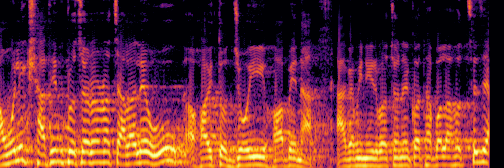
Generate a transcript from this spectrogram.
আওয়ামী লীগ স্বাধীন প্রচারণা চালালেও হয়তো জয়ী হবে না। আগামী নির্বাচনের কথা বলা হচ্ছে যে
